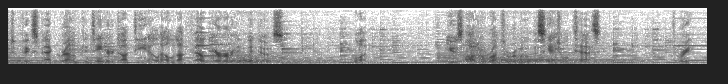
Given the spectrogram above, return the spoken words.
How to fix Backgroundcontainer.dll not found error in Windows. 1. Use auto run to remove the scheduled task. 3.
